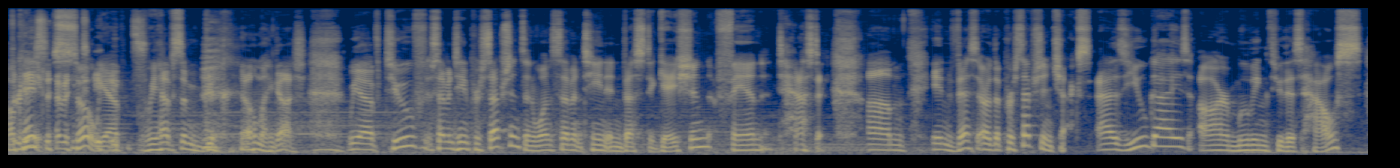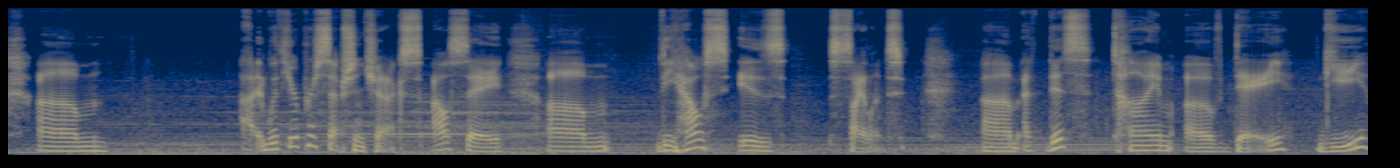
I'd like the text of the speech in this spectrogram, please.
Okay, Three so we have we have some. Good, oh my gosh, we have two 17 perceptions and one 17 investigation. Fantastic. Um, invest or the perception checks as you guys are moving through this house. Um, uh, with your perception checks, I'll say um, the house is silent. Um, at this time of day, Guy,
